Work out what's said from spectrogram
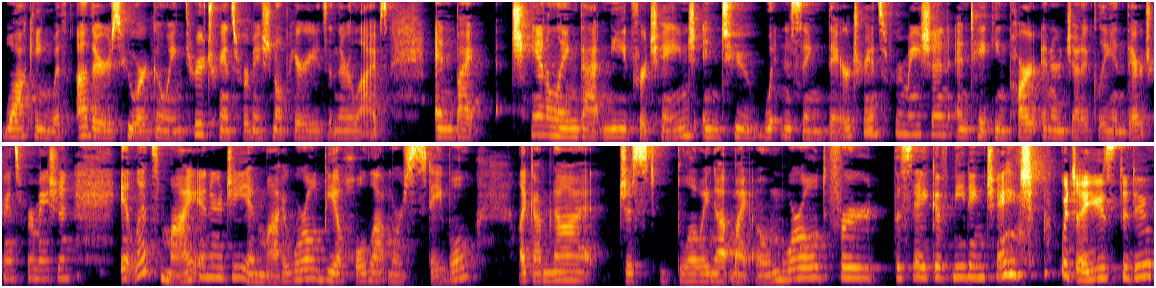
walking with others who are going through transformational periods in their lives. And by channeling that need for change into witnessing their transformation and taking part energetically in their transformation, it lets my energy and my world be a whole lot more stable. Like I'm not just blowing up my own world for the sake of needing change, which I used to do.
